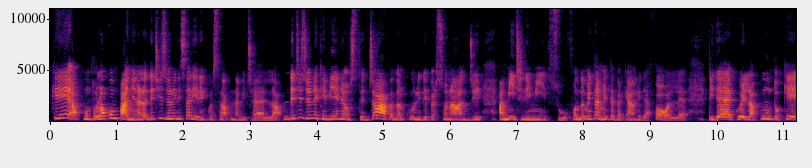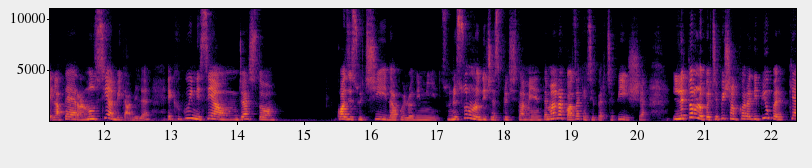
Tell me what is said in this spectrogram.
che appunto lo accompagna nella decisione di salire in questa navicella, decisione che viene osteggiata da alcuni dei personaggi amici di Mitsu, fondamentalmente perché è un'idea folle. L'idea è quella appunto che la Terra non sia abitabile e che quindi sia un gesto quasi suicida quello di Mitsu. Nessuno lo dice esplicitamente, ma è una cosa che si percepisce. Il lettore lo percepisce ancora di più perché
